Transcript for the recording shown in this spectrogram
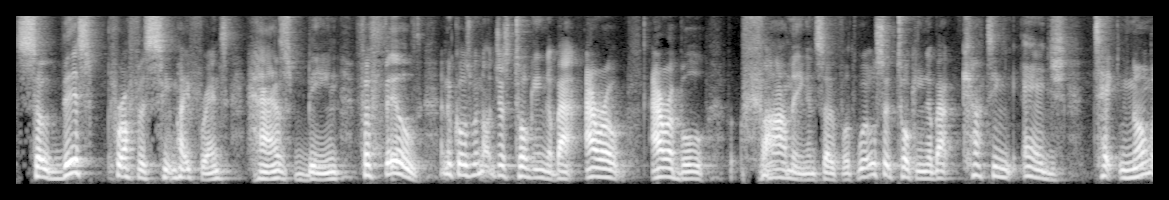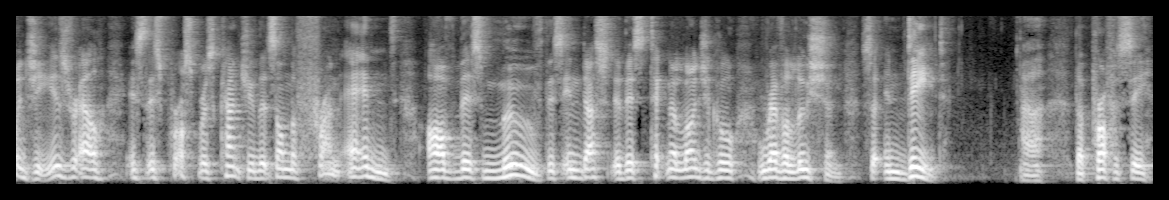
So, this prophecy, my friends, has been fulfilled. And of course, we're not just talking about Arab, arable farming and so forth, we're also talking about cutting edge technology. Israel is this prosperous country that's on the front end of this move, this industri- this technological revolution. So, indeed, uh, the prophecy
